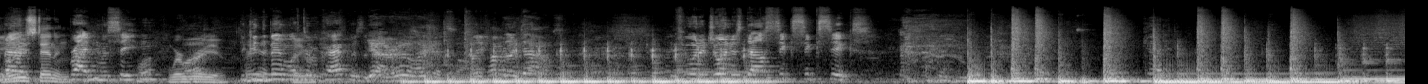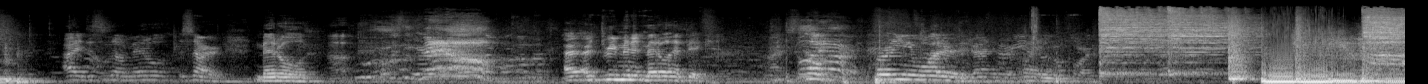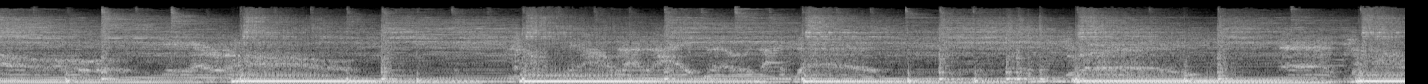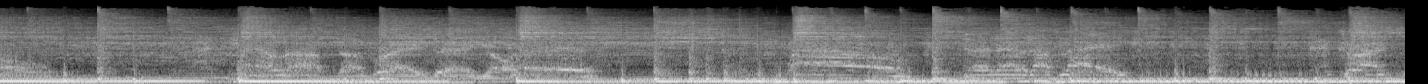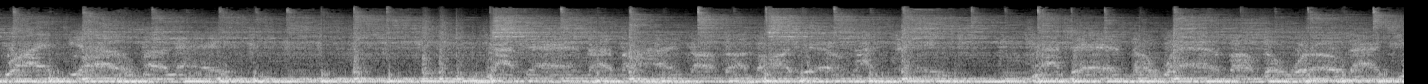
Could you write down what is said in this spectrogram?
Over Crack was Where were you standing? riding with Satan. Where were you? The Good, the Band, Left Over Crack was about. Yeah, I really like that song. You like that? If you want to join us, dial 666. okay. Alright, this is our metal. This is our metal. Metal! Our, our three minute metal epic. Oh, burning in water, drowning in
